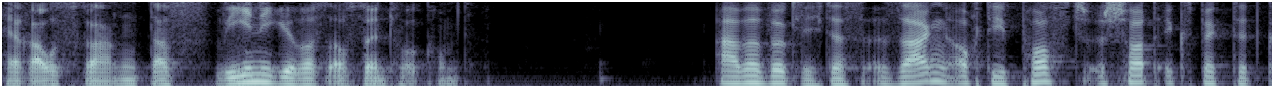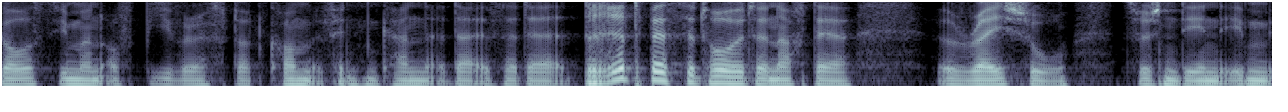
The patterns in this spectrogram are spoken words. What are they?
herausragend das wenige, was auf sein Tor kommt. Aber wirklich, das sagen auch die Post-Shot Expected Goals, die man auf bref.com finden kann. Da ist er der drittbeste Torhüter nach der Ratio zwischen denen eben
